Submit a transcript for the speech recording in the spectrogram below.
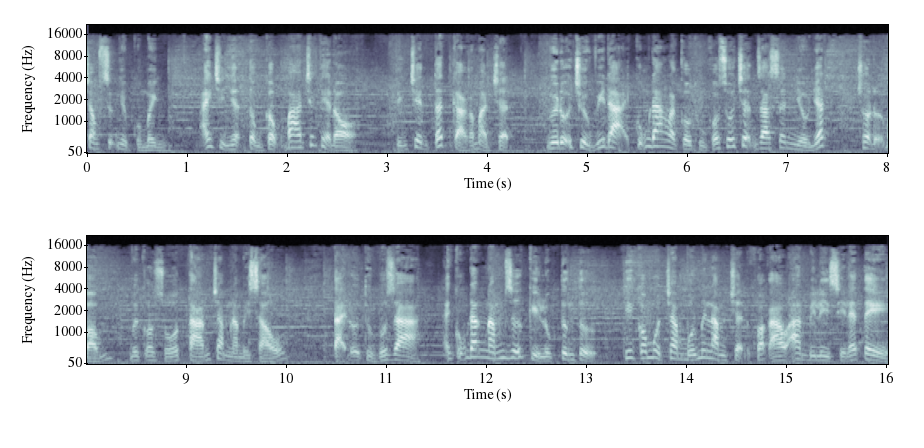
Trong sự nghiệp của mình, anh chỉ nhận tổng cộng 3 chiếc thẻ đỏ, tính trên tất cả các mặt trận. Người đội trưởng vĩ đại cũng đang là cầu thủ có số trận ra sân nhiều nhất cho đội bóng với con số 856. Tại đội tuyển quốc gia, anh cũng đang nắm giữ kỷ lục tương tự khi có 145 trận khoác áo Albili Celeste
